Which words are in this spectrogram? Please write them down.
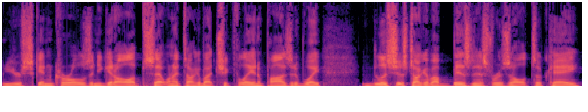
your skin curls and you get all upset when I talk about Chick fil A in a positive way. Let's just talk about business results, okay?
